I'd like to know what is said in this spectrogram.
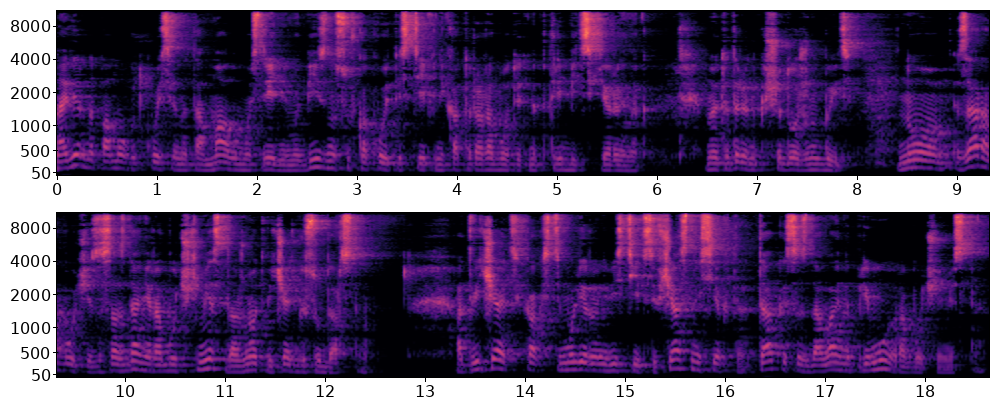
Наверное, помогут косвенно там малому и среднему бизнесу в какой-то степени, который работает на потребительский рынок. Но этот рынок еще должен быть. Но за рабочие, за создание рабочих мест должно отвечать государство отвечать как стимулируя инвестиции в частный сектор, так и создавая напрямую рабочие места.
